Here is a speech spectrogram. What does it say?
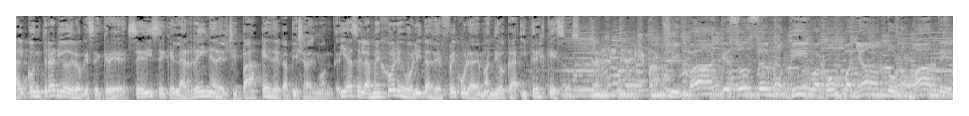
Al contrario de lo que se cree, se dice que la reina del chipá es de Capilla del Monte y hace las mejores bolitas de fécula de mandioca y tres quesos. Chipá, que sos el motivo acompañando unos mates.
